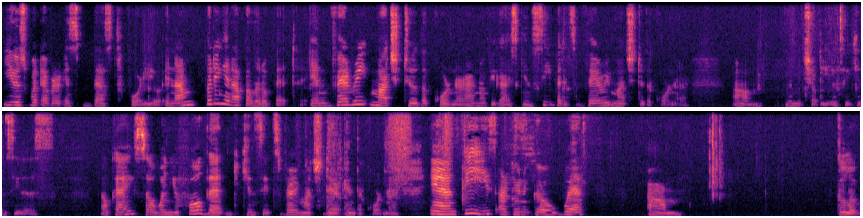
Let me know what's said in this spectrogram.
use whatever is best for you. And I'm putting it up a little bit and very much to the corner. I don't know if you guys can see, but it's very much to the corner. Um, let me show you if you can see this. Okay, so when you fold it, you can see it's very much there in the corner. And these are going to go with um, glue.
